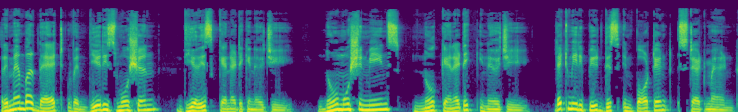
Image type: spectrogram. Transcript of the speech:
Remember that when there is motion, there is kinetic energy. No motion means no kinetic energy. Let me repeat this important statement.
